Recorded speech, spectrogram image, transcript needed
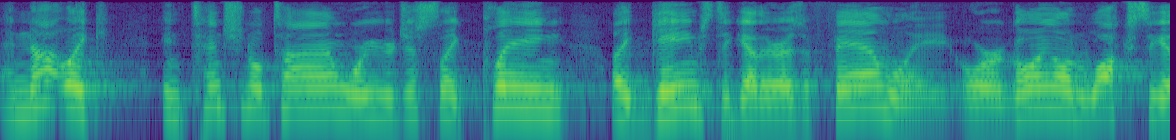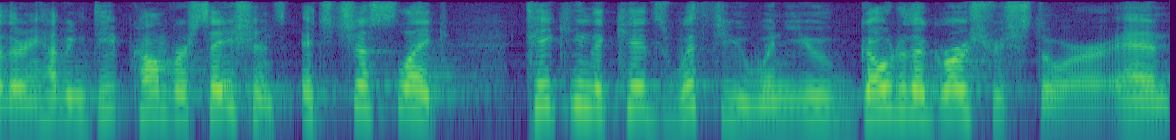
and not like intentional time where you're just like playing like games together as a family or going on walks together and having deep conversations. It's just like taking the kids with you when you go to the grocery store and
